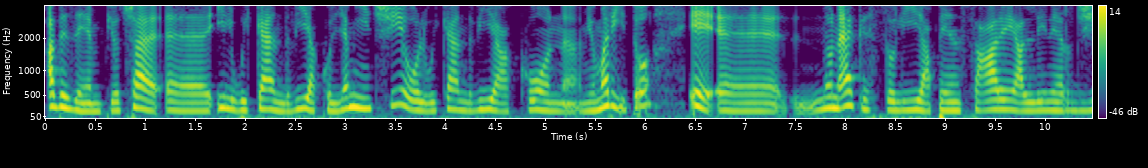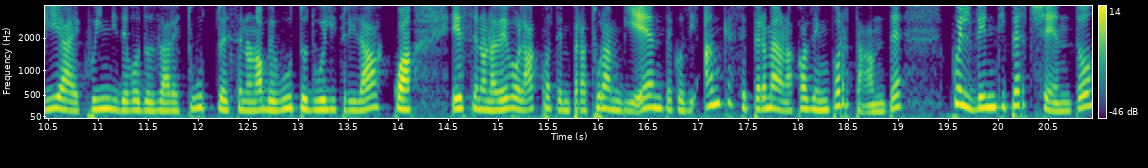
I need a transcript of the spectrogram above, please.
Ad esempio, c'è eh, il weekend via con gli amici o il weekend via con mio marito e eh, non è che sto lì a pensare all'energia e quindi devo dosare tutto e se non ho bevuto due litri d'acqua e se non avevo l'acqua a temperatura ambiente, così, anche se per me è una cosa importante, quel 20%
